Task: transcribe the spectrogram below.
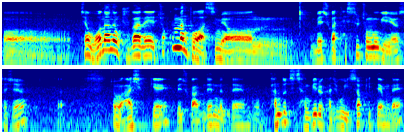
어 제가 원하는 구간에 조금만 더 왔으면 매수가 됐을 종목이에요, 사실. 그러니까 좀 아쉽게 매수가 안 됐는데 뭐 반도체 장비를 가지고 있었기 때문에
